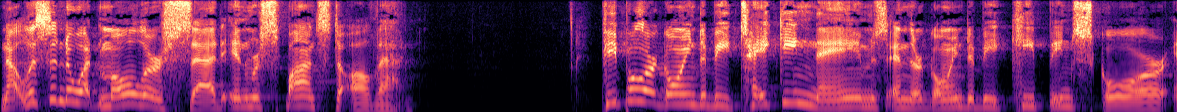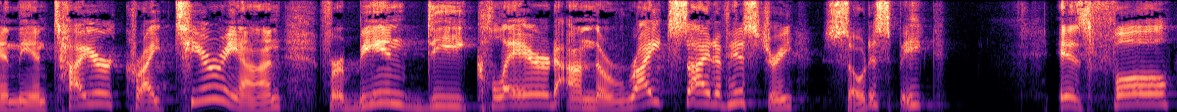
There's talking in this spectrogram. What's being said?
Now, listen to what Mohler said in response to all that. People are going to be taking names and they're going to be keeping score, and the entire criterion for being declared on the right side of history, so to speak, is full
